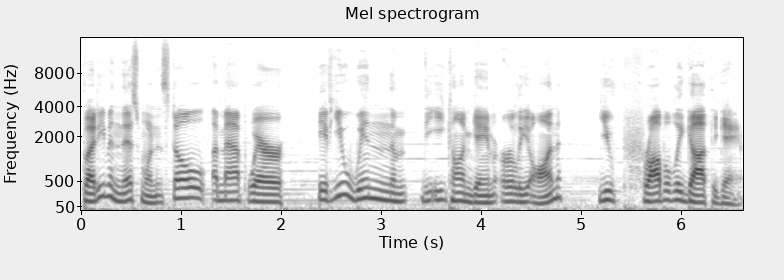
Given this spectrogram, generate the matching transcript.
But even this one, it's still a map where if you win the, the econ game early on, you've probably got the game.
